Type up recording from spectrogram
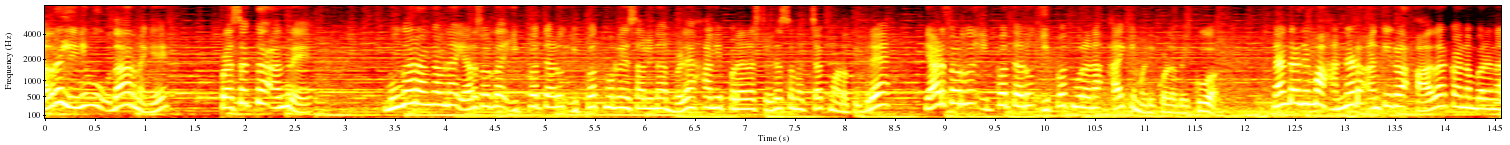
ಅದರಲ್ಲಿ ನೀವು ಉದಾಹರಣೆಗೆ ಪ್ರಸಕ್ತ ಅಂದ್ರೆ ಮುಂಗಾರು ಹಂಗಾಮಿನ ಎರಡು ಸಾವಿರದ ಇಪ್ಪತ್ತೆರಡು ಇಪ್ಪತ್ತ್ಮೂರನೇ ಸಾಲಿನ ಬೆಳೆ ಹಾನಿ ಪರಿಹಾರ ಸ್ಟೇಟಸ್ ಅನ್ನು ಚೆಕ್ ಮಾಡುತ್ತಿದ್ರೆ ಎರಡ್ ಸಾವಿರದ ಇಪ್ಪತ್ತೆರಡು ಇಪ್ಪತ್ಮೂರನ ಆಯ್ಕೆ ಮಾಡಿಕೊಳ್ಳಬೇಕು. ನಂತರ ನಿಮ್ಮ ಹನ್ನೆರಡು ಅಂಕೆಗಳ ಆಧಾರ್ ಕಾರ್ಡ್ ನಂಬರ್ ಅನ್ನ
